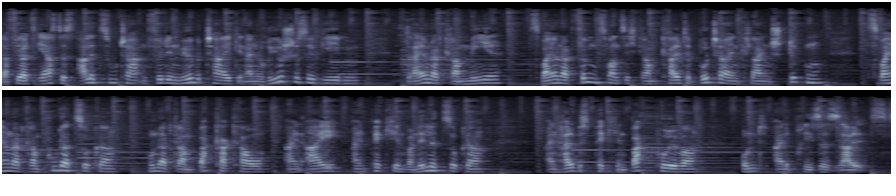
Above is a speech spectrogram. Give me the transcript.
Dafür als erstes alle Zutaten für den Mürbeteig in eine Rührschüssel geben, 300 Gramm Mehl, 225 Gramm kalte Butter in kleinen Stücken, 200 Gramm Puderzucker, 100 Gramm Backkakao, ein Ei, ein Päckchen Vanillezucker, ein halbes Päckchen Backpulver und eine Prise Salz.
